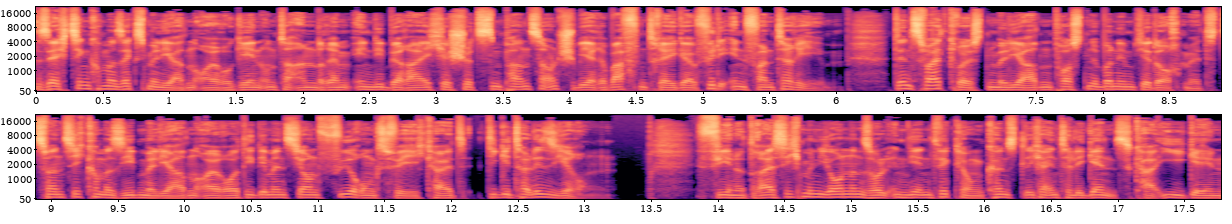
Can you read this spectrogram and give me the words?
16,6 Milliarden Euro gehen unter anderem in die Bereiche Schützenpanzer und schwere Waffenträger für die Infanterie. Den zweitgrößten Milliardenposten übernimmt jedoch mit 20,7 Milliarden Euro die Dimension Führungsfähigkeit, Digitalisierung. 430 Millionen soll in die Entwicklung künstlicher Intelligenz, KI, gehen.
